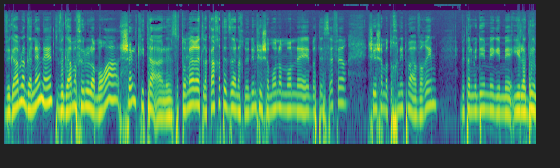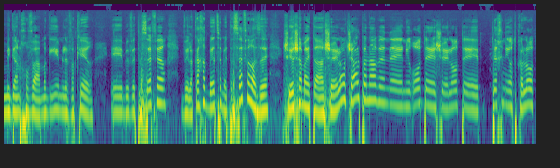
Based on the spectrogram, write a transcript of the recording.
וגם לגננת וגם אפילו למורה של כיתה א'. זאת אומרת, לקחת את זה, אנחנו יודעים שיש המון המון אה, בתי ספר, שיש שם תוכנית מעברים. ותלמידים, ילדים מגן חובה מגיעים לבקר אה, בבית הספר, ולקחת בעצם את הספר הזה, שיש שם את השאלות, שעל פניו הן אה, נראות אה, שאלות אה, טכניות קלות,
